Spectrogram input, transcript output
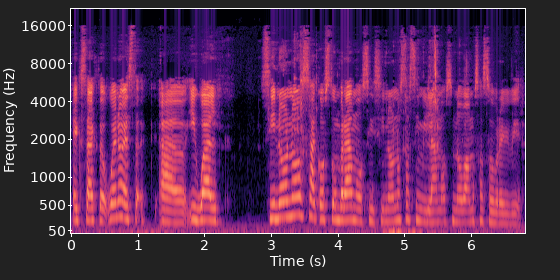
exacto. Bueno, es, uh, igual, si no nos acostumbramos y si no nos asimilamos, no vamos a sobrevivir.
